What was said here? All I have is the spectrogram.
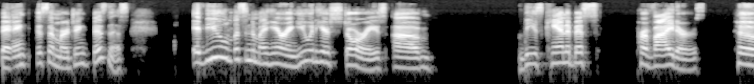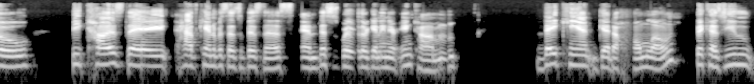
bank this emerging business. If you listen to my hearing, you would hear stories of these cannabis providers who because they have cannabis as a business and this is where they're getting their income they can't get a home loan because you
